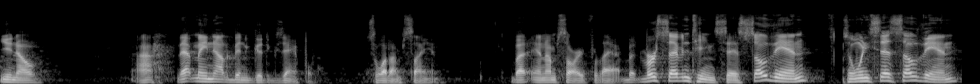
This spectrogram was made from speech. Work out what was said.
you know, I, that may not have been a good example. That's what I'm saying. But, and I'm sorry for that. But verse 17 says, So then, so when he says so then,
